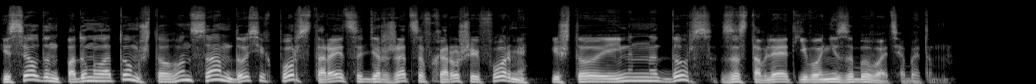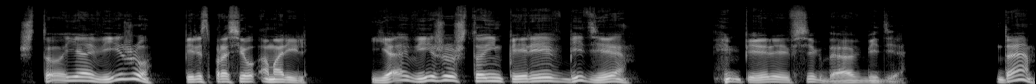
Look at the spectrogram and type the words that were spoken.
И Селдон подумал о том, что он сам до сих пор старается держаться в хорошей форме и что именно Дорс заставляет его не забывать об этом. «Что я вижу?» — переспросил Амариль. «Я вижу, что империя в беде». «Империя всегда в беде». «Да,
